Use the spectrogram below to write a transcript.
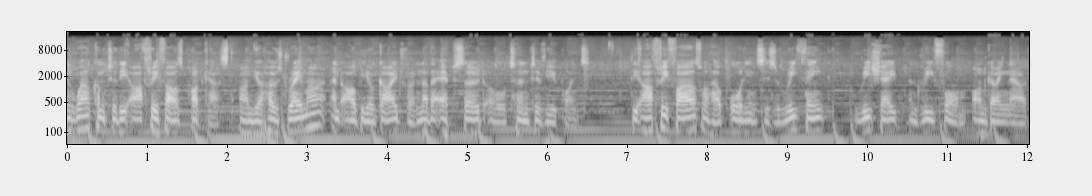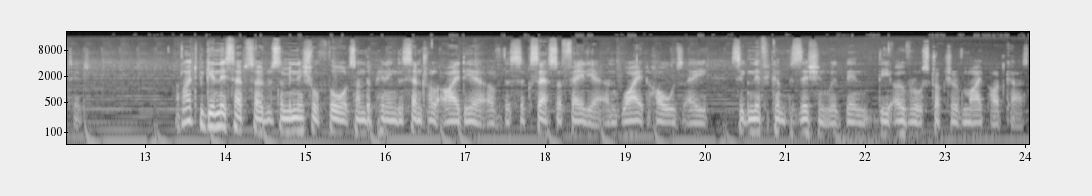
And welcome to the R3 Files podcast. I'm your host Raymar and I'll be your guide for another episode of Alternative Viewpoints. The R3 Files will help audiences rethink, reshape, and reform ongoing narratives. I'd like to begin this episode with some initial thoughts underpinning the central idea of the success of failure and why it holds a significant position within the overall structure of my podcast,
